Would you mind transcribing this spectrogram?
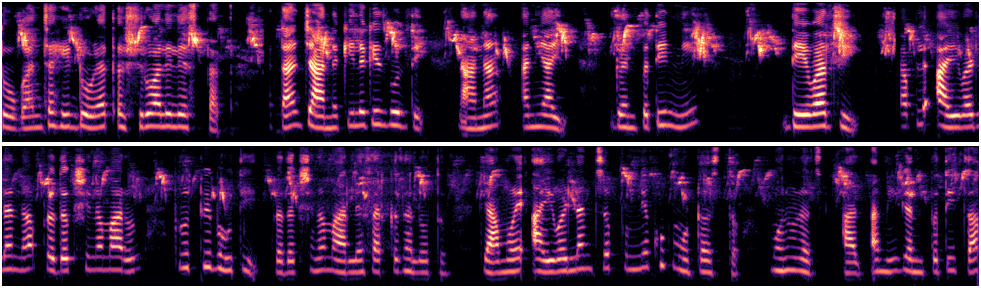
दोघांच्याही डोळ्यात अश्रू आलेले असतात. आता जानकी लगेच बोलते नाना आणि आई गणपतींनी देवाजी आपल्या आईवडिलांना प्रदक्षिणा मारून पृथ्वीभोवती प्रदक्षिणा मारल्यासारखं झालं होतं. त्यामुळे आईवडिलांचं पुण्य खूप मोठं असतं. म्हणूनच आज आम्ही गणपतीचा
